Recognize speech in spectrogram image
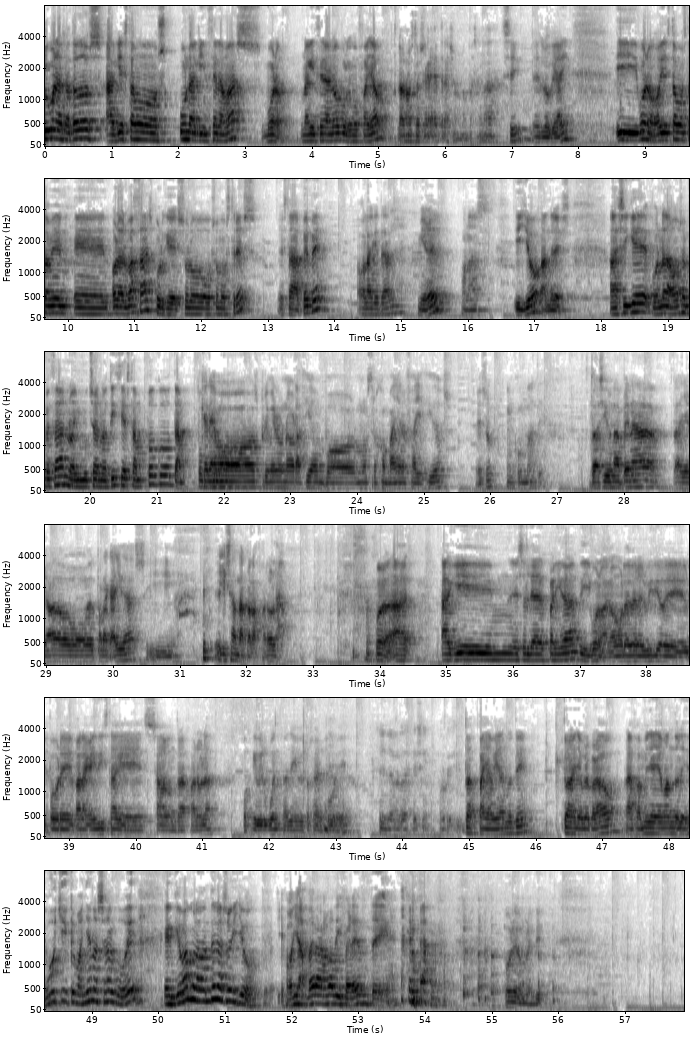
Muy buenas a todos, aquí estamos una quincena más. Bueno, una quincena no porque hemos fallado. Lo nuestro se retraso, no pasa nada. Sí, es lo que hay. Y bueno, hoy estamos también en horas bajas porque solo somos tres. Está Pepe, Hola, ¿qué tal? Miguel Buenas. y yo, Andrés. Así que, pues nada, vamos a empezar. No hay muchas noticias tampoco, tampoco. Queremos primero una oración por nuestros compañeros fallecidos. Eso. en combate. Esto ha sido una pena, ha llegado el paracaídas y, y se anda con la farola. Bueno, a- aquí es el día de hispanidad y bueno, acabamos de ver el vídeo del pobre paracaidista que se ha dado contra la farola. Pues qué vergüenza tiene que pasar el pobre, ¿eh? Sí, la verdad es que sí, pobrecito. Toda España mirándote, todo el año preparado, la familia llamándole, oye, que mañana salgo, ¿eh? El que va con la bandera soy yo. Y voy a hacer algo diferente. Pobre hombre, tío.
